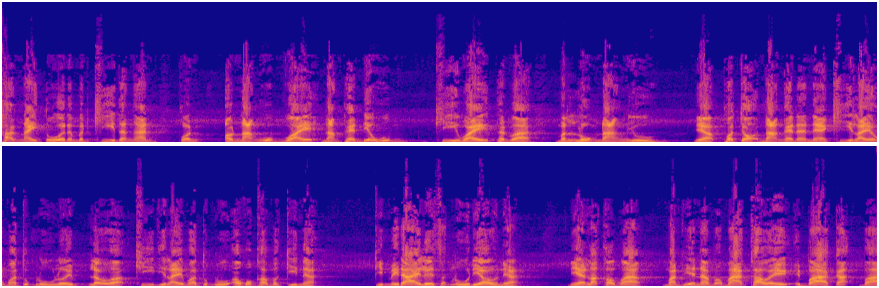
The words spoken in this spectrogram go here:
ข้างในตัวนั้นมันขี้ทั้งนั้นพอเอาหนังหุ้มไว้ หนังแผ่นเดียวหุ้มขี้ไว้ท่านว่ามันหลงหนังอยู่ เนี่ยพอเจาะหนังแค่นั้นแน่ขี้ไหลออกมาทุกรูเลย แล้วว่าขี้ที่ไหลออกมาทุกรูเอาของเข้ามากินน่ะกินไม่ได้เลยสักรูเดียวเนี่ย เนี่ยรักเขามากมันพิจารณามากๆเข้าไอ้ไอ้บ้ากะบ้า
